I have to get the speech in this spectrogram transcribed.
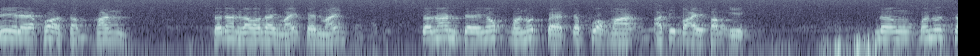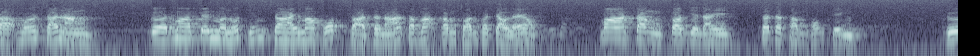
นี่แหละข้อสำคัญฉะนั้นเราได้ไหมเป็นไหมฉะนั้นจะยกมนุษย์แปดจะพวกมาอธิบายฟังอีกหนึ่งมนุษย์สะมนุษย์สานัง เกิดมาเป็นมนุษย์หญิงชายมาพบศาสนาธรรมะคำสอนพระเจ้าแล้ว มาตั้งตนอยู่ในสัจธรรมของจริง คือ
